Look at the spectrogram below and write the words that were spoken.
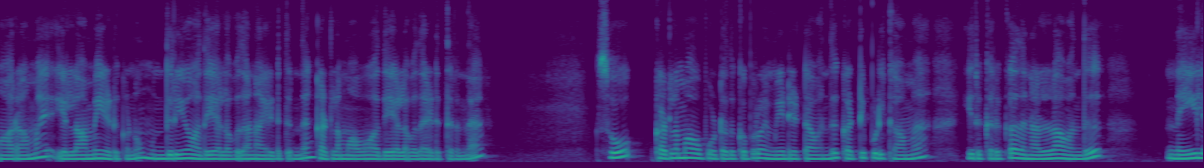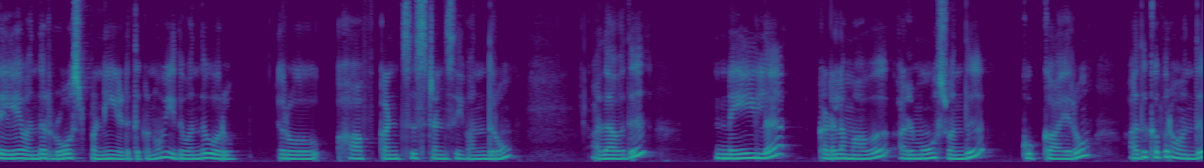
மாறாமல் எல்லாமே எடுக்கணும். முந்திரியும் அதே அளவு தான் நான் எடுத்திருந்தேன். கடலை மாவும் அதே அளவு தான் எடுத்திருந்தேன். ஸோ கடலை மாவு போட்டதுக்கப்புறம் இமீடியட்டாக வந்து கட்டி பிடிக்காமல் இருக்கிறதுக்கு அதை நல்லா வந்து நெய்லேயே வந்து ரோஸ்ட் பண்ணி எடுத்துக்கணும். இது வந்து ஒரு ஒரு ஹாஃப் கன்சிஸ்டன்சி வந்துடும் அதாவது நெய்யில் கடலை மாவு ஆல்மோஸ்ட் வந்து குக் ஆயிரும். அதுக்கப்புறம் வந்து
